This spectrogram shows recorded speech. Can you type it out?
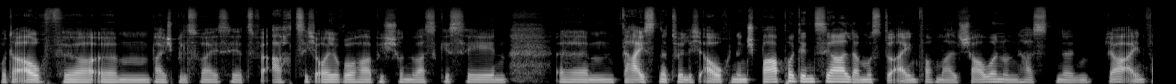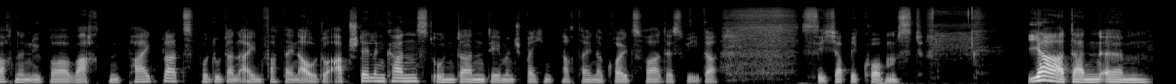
oder auch für, ähm beispielsweise jetzt für 80 € habe ich schon was gesehen. Ähm, da ist natürlich auch 'nen Sparpotenzial. Da musst du einfach mal schauen und hast 'nen ja, einfach 'nen überwachten Parkplatz, wo du dann einfach dein Auto abstellen kannst und dann dementsprechend nach deiner Kreuzfahrt es wieder sicher bekommst. Ja, dann, ähm,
